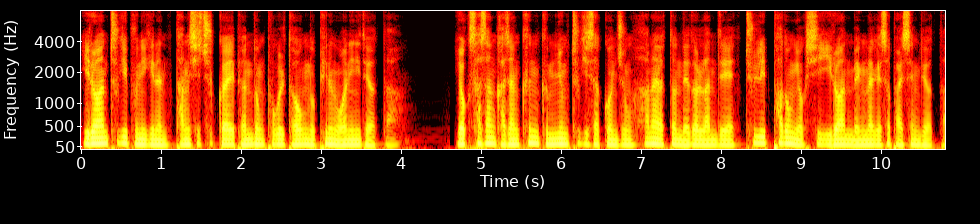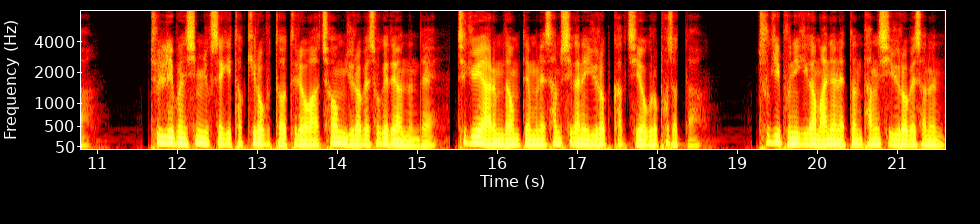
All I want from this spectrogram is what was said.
이러한 투기 분위기는 당시 주가의 변동폭을 더욱 높이는 원인이 되었다. 역사상 가장 큰 금융 투기 사건 중 하나였던 네덜란드의 튤립 파동 역시 이러한 맥락에서 발생되었다. 튤립은 16세기 터키로부터 들여와 처음 유럽에 소개되었는데 특유의 아름다움 때문에 3시간의 유럽 각 지역으로 퍼졌다. 투기 분위기가 만연했던 당시 유럽에서는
